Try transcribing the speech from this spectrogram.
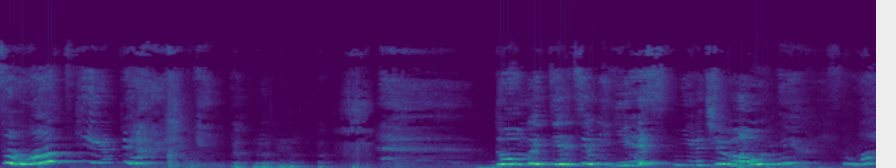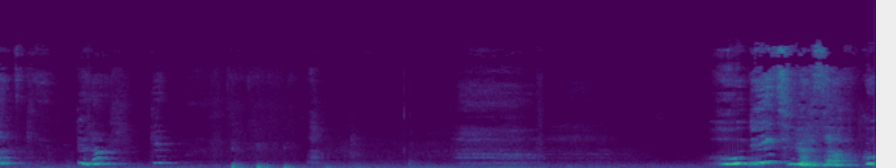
Сладкие пирожки! Думать детям есть нечего, а у них сладкие пирожки. Убить мерзавку!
